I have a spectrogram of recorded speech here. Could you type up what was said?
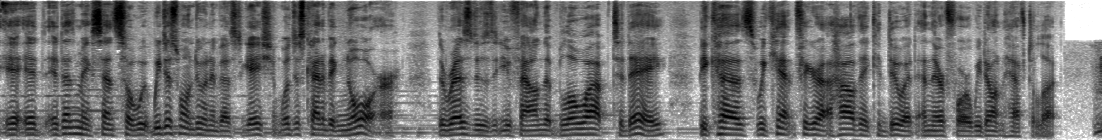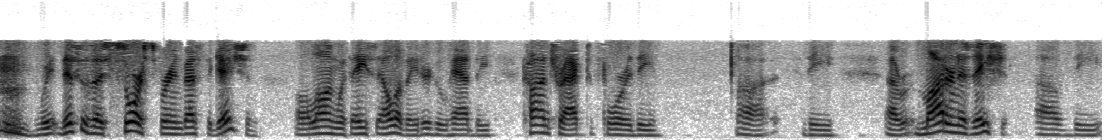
it, it, it, doesn't make sense, so we, we just won't do an investigation. We'll just kind of ignore the residues that you found that blow up today because we can't figure out how they could do it, and therefore we don't have to look. we, this is a source for investigation, along with Ace Elevator, who had the contract for the uh, the uh, modernization of the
